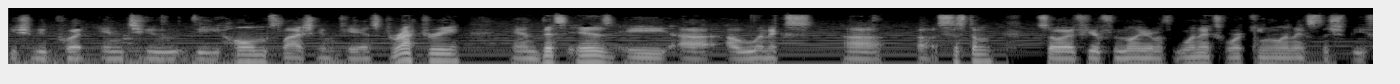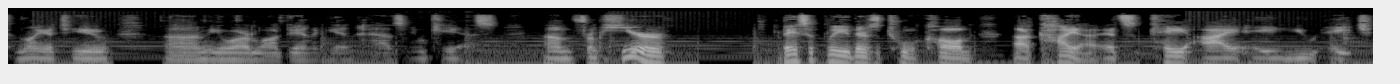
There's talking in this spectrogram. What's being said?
you should be put into the home slash MKS directory. And this is a uh, a Linux uh, uh, system. So if you're familiar with Linux, working Linux, this should be familiar to you. Um, you are logged in again as MKS. Um, from here, basically, there's a tool called uh, KIAUH. It's K I A U H,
